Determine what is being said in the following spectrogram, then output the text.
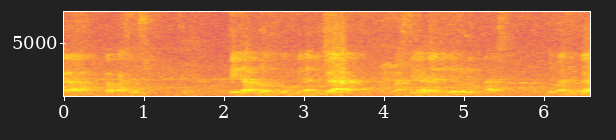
rangka kasus. Tidak menutup kemungkinan juga pasti ada di jalur lintas. Cuman juga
